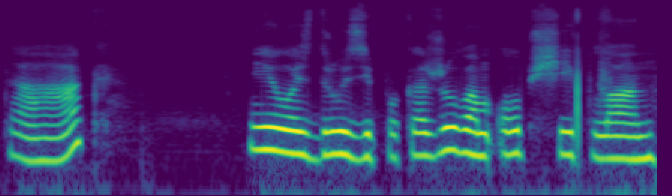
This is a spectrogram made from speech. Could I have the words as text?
так. І ось, друзі, покажу вам общий план.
